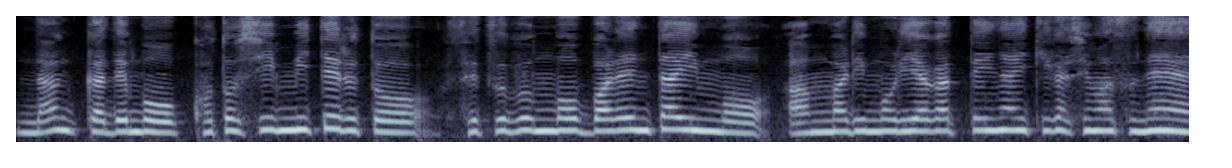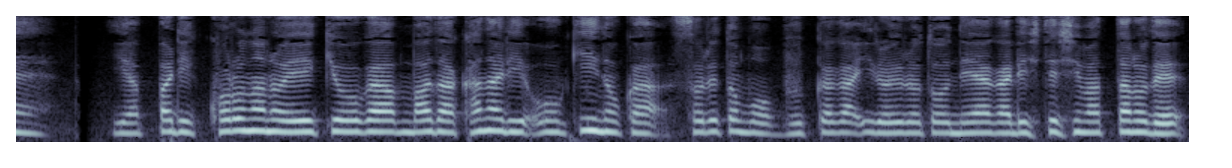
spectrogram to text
なんかでも今年見てると、節分もバレンタインもあんまり盛り上がっていない気がしますね。やっぱりコロナの影響がまだかなり大きいのか、それとも物価がいろいろと値上がりしてしまったので、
